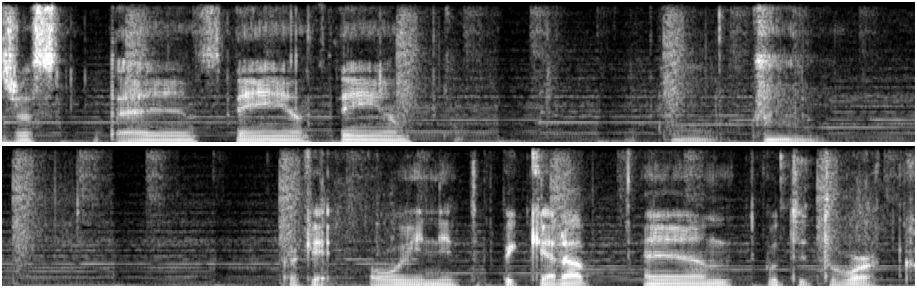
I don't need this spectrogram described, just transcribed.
Just dance, dance, dance. Okay, we need to pick it up and put it to work.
